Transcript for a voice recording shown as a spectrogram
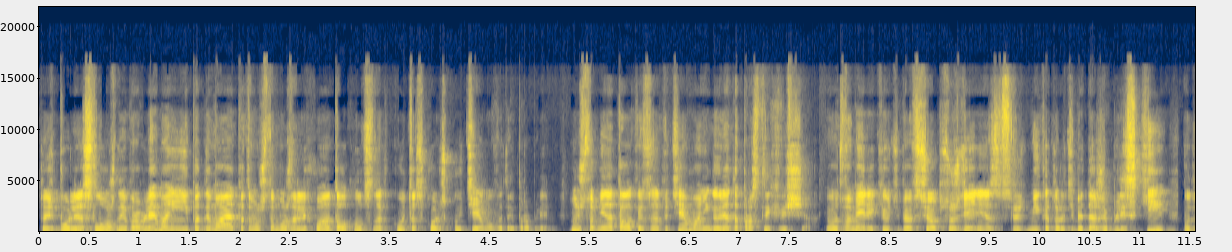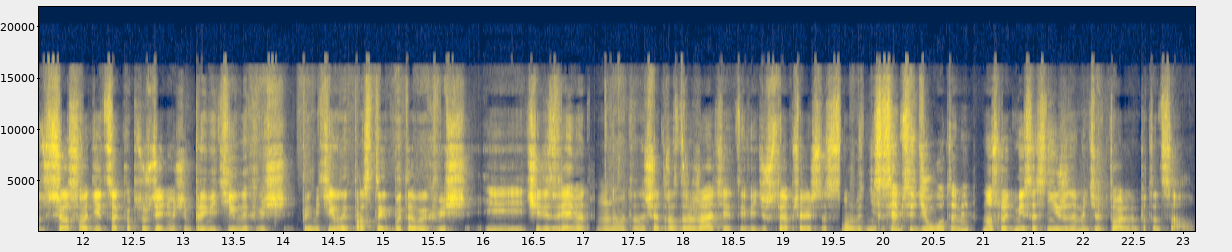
То есть более сложные проблемы они не поднимают, потому что можно легко натолкнуться на какую-то скользкую тему в этой проблеме. Ну и чтобы не наталкиваться на эту тему, они говорят о простых вещах. И вот в Америке у тебя все обсуждение с людьми, которые тебе даже близки, будут все сводиться к обсуждению очень примитивных вещей. Примитивных, простых, бытовых вещей. И через время Ну, это начинает раздражать, и ты видишь, что ты общаешься, с, может быть, не совсем с идиотами, но с людьми со сниженным интеллектуальным потенциалом.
